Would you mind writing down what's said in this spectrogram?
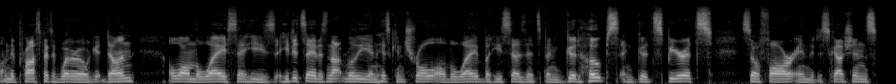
on the prospect of whether it'll get done along the way. Say he's he did say it's not really in his control all the way, but he says it's been good hopes and good spirits so far in the discussions.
